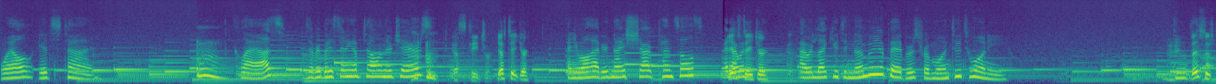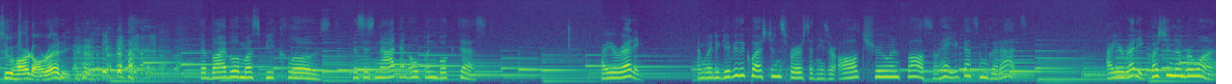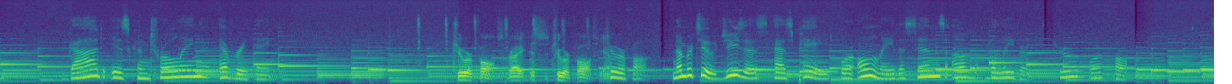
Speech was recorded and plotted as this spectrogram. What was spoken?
Well, it's time. Class, is everybody sitting up tall in their chairs? Yes, teacher. Yes, teacher. and you all have your nice sharp pencils? And I Yes, would, teacher. I would like you to number your papers from 1 to 20. This is too hard already. The Bible must be closed. This is not an open book test. Are you ready? I'm going to give you the questions first, and these are all true and false. So, hey, you've got some good odds. Are you ready? Question number one God is controlling everything. True or false, right? This is true or false, yeah. True or false? Number two Jesus has paid for only the sins of believers. True or false?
